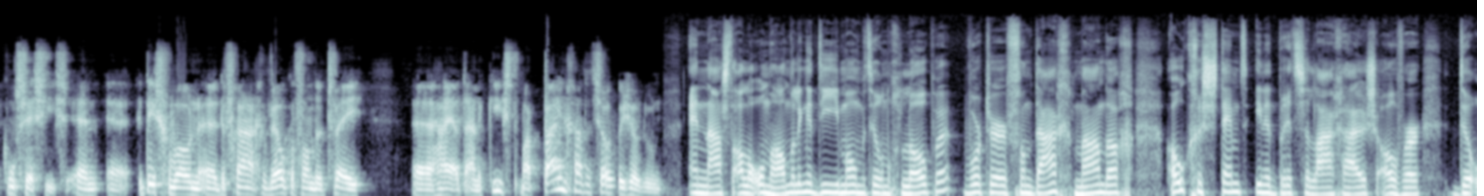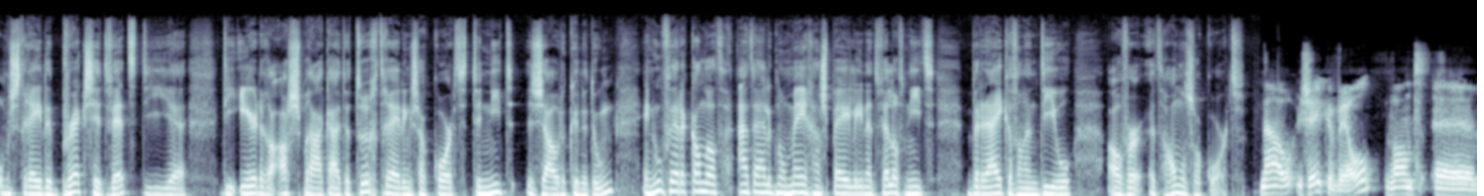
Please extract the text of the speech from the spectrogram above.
concessies. En uh, het is gewoon uh, de vraag welke van de twee hij uiteindelijk kiest. Maar pijn gaat het sowieso doen. En naast alle onderhandelingen die momenteel nog lopen, wordt er vandaag, maandag, ook gestemd in het Britse Lagerhuis over de omstreden Brexit-wet, die, die eerdere afspraken uit het terugtredingsakkoord teniet zouden kunnen doen. In hoeverre kan dat uiteindelijk nog mee gaan spelen in het wel of niet bereiken van een deal over het handelsakkoord? Nou, zeker wel. Want uh,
